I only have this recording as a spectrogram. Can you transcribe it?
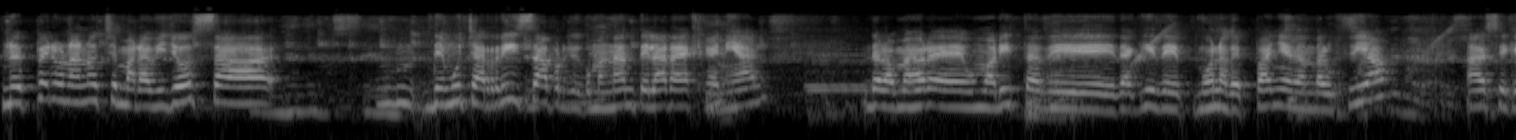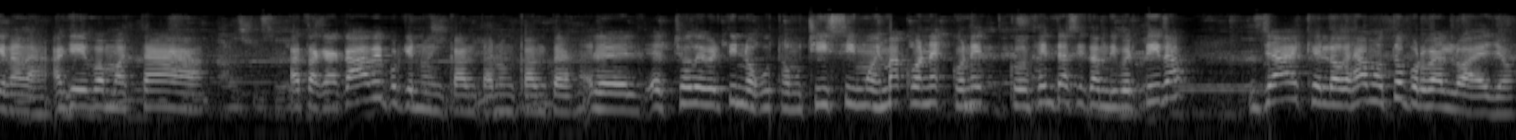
nos espera una noche maravillosa, mm, de mucha risa, porque el comandante Lara es genial, de los mejores humoristas de, de aquí, de bueno, de España y de Andalucía. Así que nada, aquí vamos a estar hasta que acabe porque nos encanta, nos encanta. El, show de Bertín nos gusta muchísimo y más con, con, con gente así tan divertida, ya es que lo dejamos todo por verlo a ellos.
